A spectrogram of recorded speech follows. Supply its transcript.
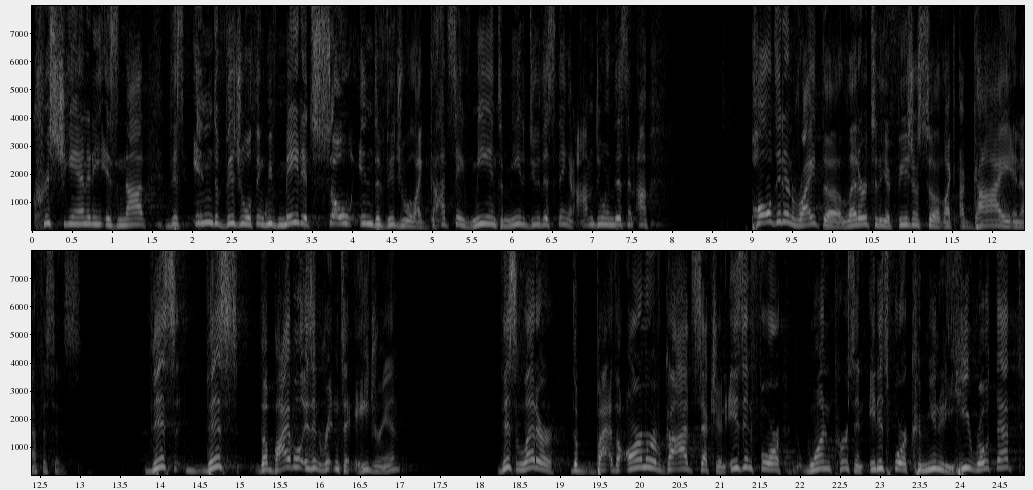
Christianity is not this individual thing. We've made it so individual, like God saved me and to me to do this thing, and I'm doing this, and I'm. Paul didn't write the letter to the Ephesians to like a guy in Ephesus. This, this, the Bible isn't written to Adrian. This letter, the, the armor of God section, isn't for one person, it is for a community. He wrote that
